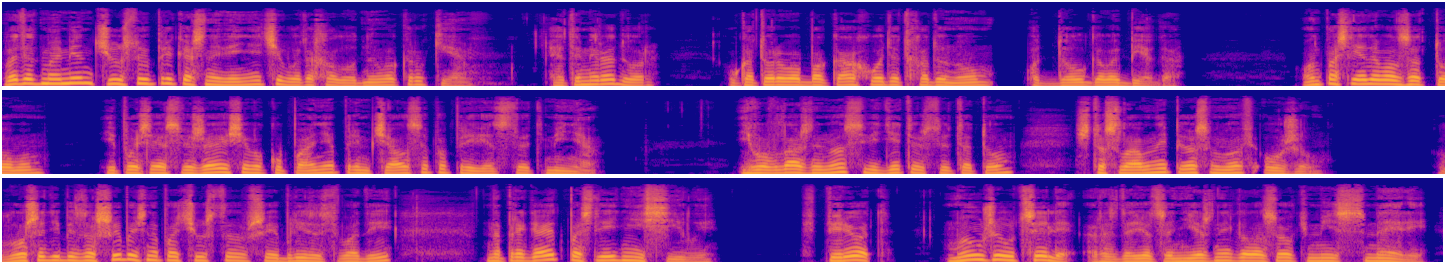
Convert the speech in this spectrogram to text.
В этот момент чувствую прикосновение чего-то холодного к руке. Это Мирадор, у которого бока ходят ходуном от долгого бега. Он последовал за Томом и после освежающего купания примчался поприветствовать меня. Его влажный нос свидетельствует о том, что славный пес вновь ожил. Лошади, безошибочно почувствовавшие близость воды, напрягают последние силы. «Вперед! Мы уже у цели!» — раздается нежный голосок мисс Мэри.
